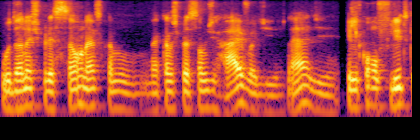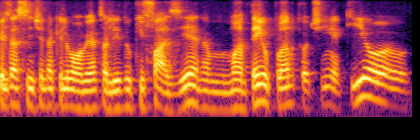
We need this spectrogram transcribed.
mudando a expressão, né? Ficando naquela expressão de raiva, de, né? De aquele conflito que ele está sentindo naquele momento ali do que fazer, né? Mantém o plano que eu tinha aqui ou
